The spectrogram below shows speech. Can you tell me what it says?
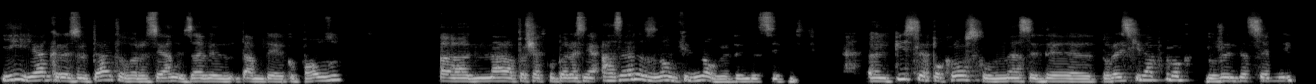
І як результат росіяни взяли там деяку паузу на початку березня, а зараз знову відновлюють інтенсивність. Е, Після Покровську в нас йде турецький напрямок, дуже інтенсивний,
